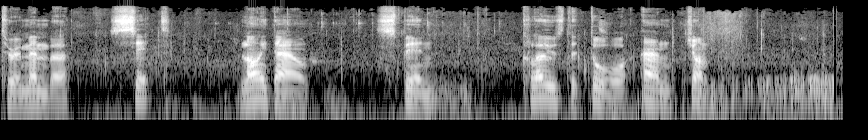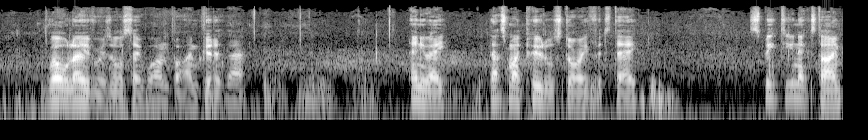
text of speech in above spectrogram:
to remember sit, lie down, spin, close the door, and jump. Roll over is also one, but I'm good at that. Anyway, that's my poodle story for today. Speak to you next time.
